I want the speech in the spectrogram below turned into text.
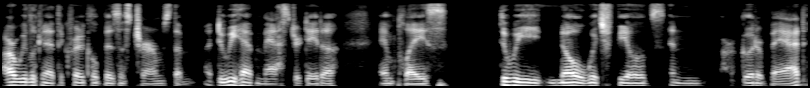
Are we looking at the critical business terms? The, do we have master data in place? Do we know which fields in, are good or bad?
